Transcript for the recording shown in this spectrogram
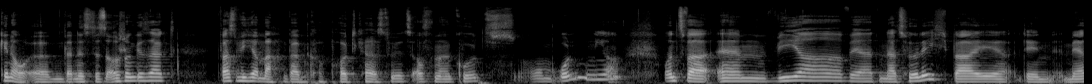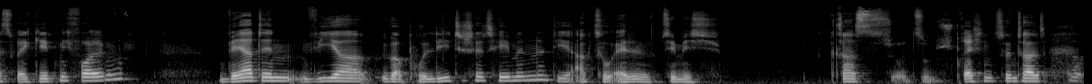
Genau, ähm, dann ist das auch schon gesagt. Was wir hier machen beim Podcast, du jetzt auf mal kurz umrunden hier. Und zwar, ähm, wir werden natürlich bei den Mehrsweg geht nicht folgen, werden wir über politische Themen, die aktuell ziemlich krass zu, sprechen sind halt. Also,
